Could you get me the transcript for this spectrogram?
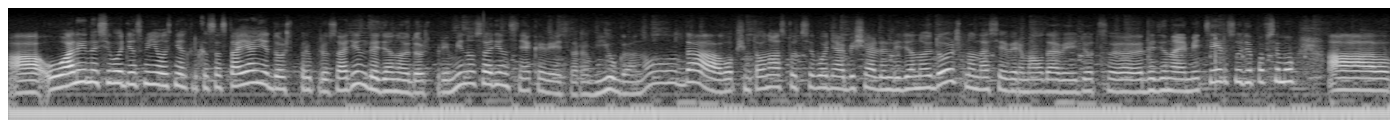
А у Алины сегодня сменилось несколько состояний. Дождь при плюс один, ледяной дождь при минус один, снег и ветер в юго. Ну да, в общем-то у нас тут сегодня обещали ледяной дождь, но на севере Молдавии идет э, ледяная метель, судя по всему, а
